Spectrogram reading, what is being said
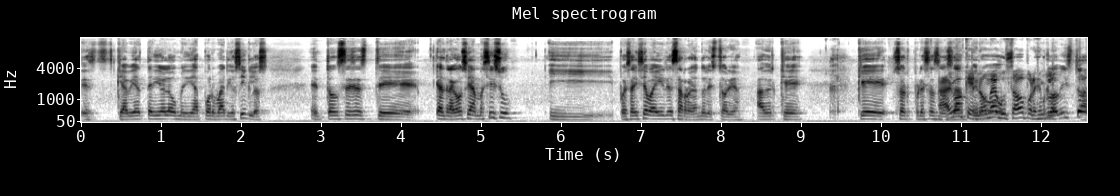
es, que había tenido la humanidad por varios siglos. Entonces, este, el dragón se llama Sisu y pues ahí se va a ir desarrollando la historia. A ver qué, qué sorpresas nos Algo que no me ha gustado, por ejemplo, visto?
